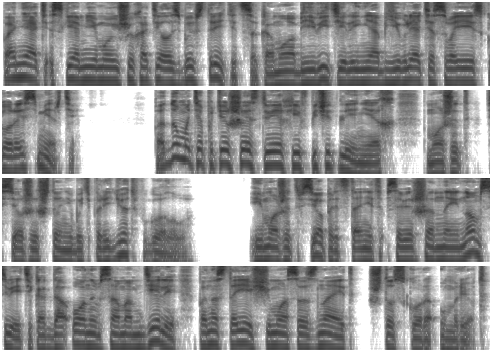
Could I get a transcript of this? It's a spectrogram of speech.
Понять, с кем ему еще хотелось бы встретиться, кому объявить или не объявлять о своей скорой смерти. Подумать о путешествиях и впечатлениях. Может, все же что-нибудь придет в голову. И, может, все предстанет в совершенно ином свете, когда он и в самом деле по-настоящему осознает, что скоро умрет.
